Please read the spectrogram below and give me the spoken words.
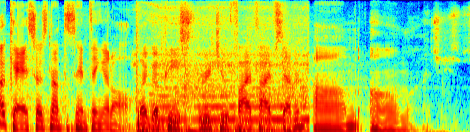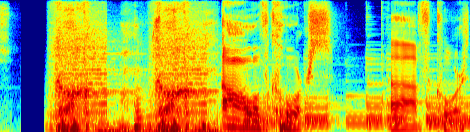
Okay, so it's not the same thing at all. Lego piece 32557. Um, oh my Jesus. Oh, of course. Of course.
